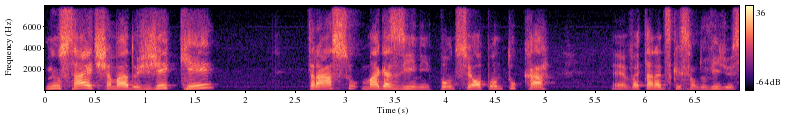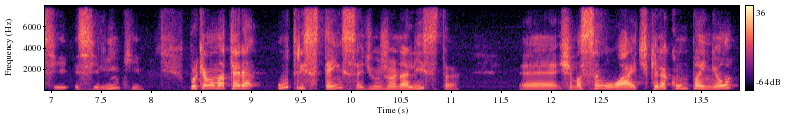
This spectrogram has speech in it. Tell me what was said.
em um site chamado gq-magazine.co.k é, vai estar na descrição do vídeo esse, esse link, porque é uma matéria ultra extensa de um jornalista é, chama Sam White, que ele acompanhou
